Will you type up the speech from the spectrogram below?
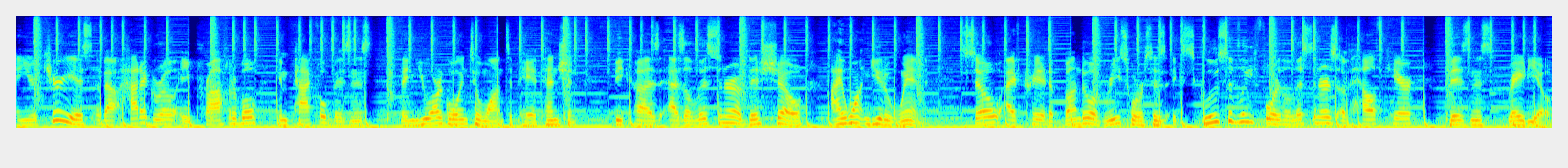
and you're curious about how to grow a profitable, impactful business, then you are going to want to pay attention. Because as a listener of this show, I want you to win. So I've created a bundle of resources exclusively for the listeners of Healthcare Business Radio.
